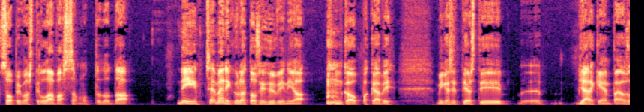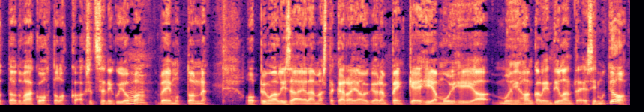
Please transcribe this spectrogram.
sopivasti lavassa, mutta tota, niin, se meni kyllä tosi hyvin ja kauppa kävi, mikä sitten tietysti eh, jälkeenpäin osoittautui vähän kohtalokkaaksi, että se niin kuin jopa mm. vei mut tonne oppimaan lisää elämästä käräjäoikeuden penkkeihin ja muihin ja muihin hankaliin tilanteisiin. Mutta joo,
